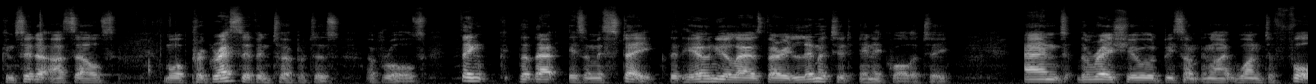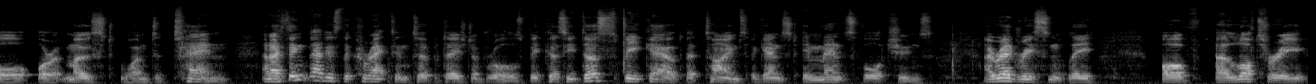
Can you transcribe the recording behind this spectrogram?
consider ourselves more progressive interpreters of Rawls, think that that is a mistake, that he only allows very limited inequality, and the ratio would be something like 1 to 4, or at most 1 to 10. And I think that is the correct interpretation of Rawls because he does speak out at times against immense fortunes. I read recently of a lottery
